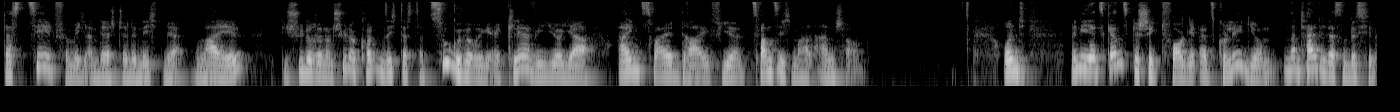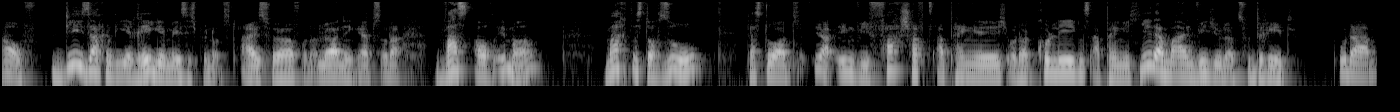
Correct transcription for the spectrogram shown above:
das zählt für mich an der Stelle nicht mehr, weil die Schülerinnen und Schüler konnten sich das dazugehörige Erklärvideo ja 1, 2, 3, 4, 20 Mal anschauen. Und wenn ihr jetzt ganz geschickt vorgeht als Kollegium, dann teilt ihr das ein bisschen auf. Die Sachen, die ihr regelmäßig benutzt, iSurf oder Learning Apps oder was auch immer, macht es doch so, dass dort ja irgendwie fachschaftsabhängig oder kollegensabhängig jeder mal ein Video dazu dreht. Oder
